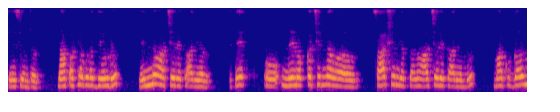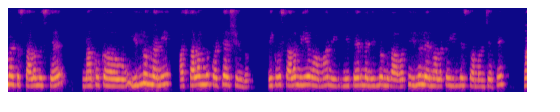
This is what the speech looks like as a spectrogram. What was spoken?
చేసి ఉంటాడు. నా పట్ల కూడా దేవుడు ఎన్నో ఆశ్చర్య కార్యాలు. అయితే నేను ఒక్క చిన్న సాక్ష్యం చెప్తాను. ఆశ్చర్య కార్యాలు. మాకు గవర్నమెంట్ స్థలం ఇస్తే నాకు ఒక ఇల్లుందని ఆ స్థలంను కొట్టేసిండు. నీకు స్థలం ఇయ్యమమ్మా నీ నీ పేరు మీద ఇల్లు ఉంది కాబట్టి ఇల్లు లేని వాళ్ళకే ఇల్లు ఇస్తామని చెప్పి నా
